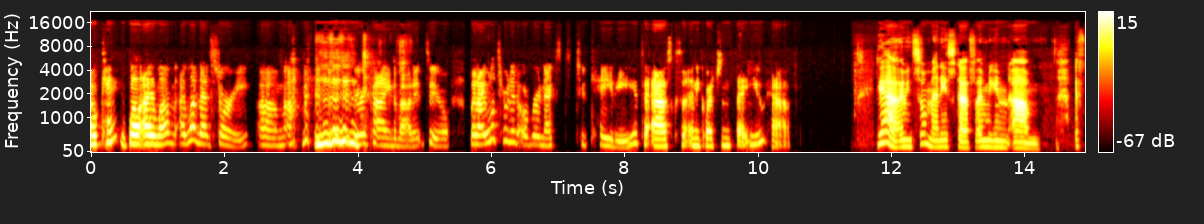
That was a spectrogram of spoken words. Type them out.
Okay. Well, I love I love that story. Um, very kind about it too. But I will turn it over next to Katie to ask any questions that you have. Yeah, I mean, so many stuff. I mean, um, if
